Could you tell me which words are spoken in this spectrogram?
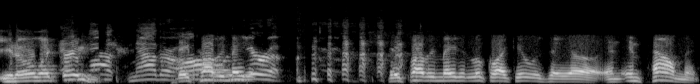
you know, like crazy. Now, now they're They all probably in made it- Europe. They probably made it look like it was a uh, an impoundment.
